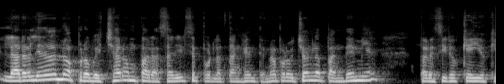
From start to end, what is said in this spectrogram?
la realidad lo aprovecharon para salirse por la tangente, ¿no? Aprovecharon la pandemia para decir, ok, ok,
